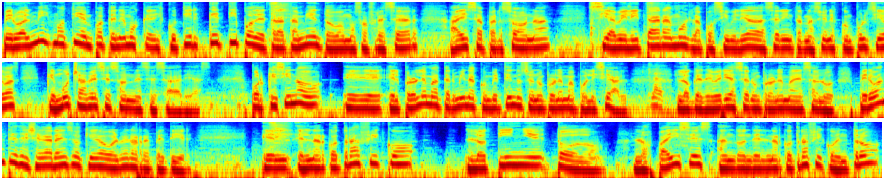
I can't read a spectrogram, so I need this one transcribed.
pero al mismo tiempo tenemos que discutir qué tipo de tratamiento vamos a ofrecer a esa persona si habilitáramos la posibilidad de hacer internaciones compulsivas que muchas veces son necesarias, porque si no, eh, el problema termina convirtiéndose en un problema policial, Claro. lo que debería ser un problema de salud. Pero antes de llegar a eso quiero volver a repetir. el, el narcotráfico lo tiñe todo. Los países en donde el narcotráfico entró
